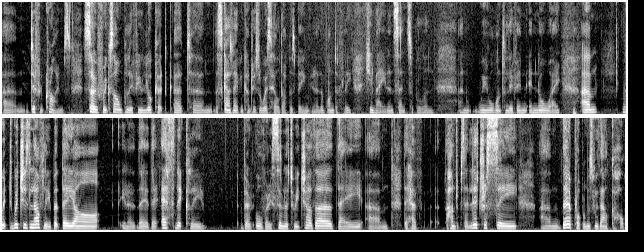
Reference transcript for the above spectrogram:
um, different crimes. So, for example, if you look at, at um, the Scandinavian countries, are always held up as being you know, the wonderfully humane and sensible, and, and we all want to live in, in Norway, um, which, which is lovely, but they are, you know, they, they're ethnically very all very similar to each other. They um, they have 100% literacy. Um, their problem is with alcohol,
